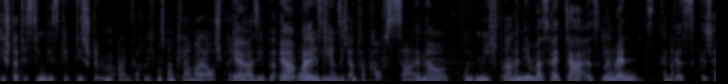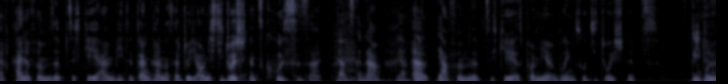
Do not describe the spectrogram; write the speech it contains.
Die Statistiken, die es gibt, die stimmen einfach nicht. Muss man klar mal aussprechen, Ja. weil sie Ja, weil orientieren sich an Verkaufszahlen Genau. und nicht Und an. an dem, was halt da ist. Ja. Und wenn Genau. das Geschäft keine 75G anbietet, dann kann das natürlich auch nicht die Durchschnittsgröße sein. ganz genau. Ja. Äh, ja, 75G ist bei mir übrigens so die Durchschnitts. Die du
